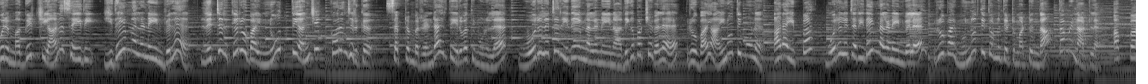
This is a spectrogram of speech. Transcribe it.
ஒரு மகிழ்ச்சியான செய்தி. இதயம் நலனையின் விலை லிட்டருக்கு ரூபாய் நூத்தி அஞ்சு குறைஞ்சிருக்கு. செப்டம்பர் ரெண்டாயிரத்தி இருபத்தி மூணுல ஒரு லிட்டர் இதயம் நலனையின் அதிகபட்ச விலை ரூபாய் ஐநூத்தி மூணு. ஆனா இப்ப ஒரு லிட்டர் இதயம் நலனையின் விலை ரூபாய் முன்னூத்தி தொண்ணூத்தி எட்டு மட்டும்தான் தமிழ்நாட்டுல. அப்ப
